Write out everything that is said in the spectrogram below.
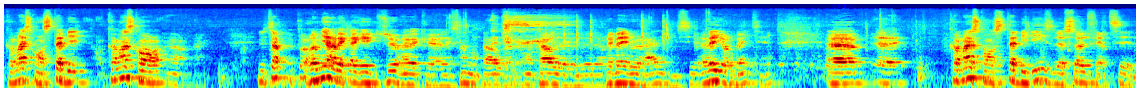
Comment est-ce qu'on stabilise... Comment est-ce qu'on... Euh, revenir avec l'agriculture, avec euh, Alexandre, on parle, de, réveil rural ici, réveil urbain, tiens. Euh, euh, comment est-ce qu'on stabilise le sol fertile?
